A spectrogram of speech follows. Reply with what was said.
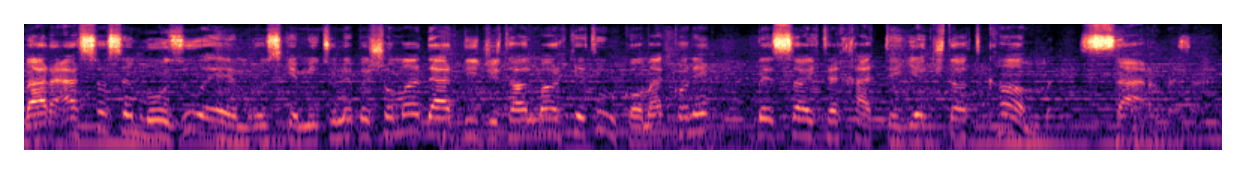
بر اساس موضوع امروز که می‌تونه به شما در digital marketing کمک کنه به سایت خط یک سر بزن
